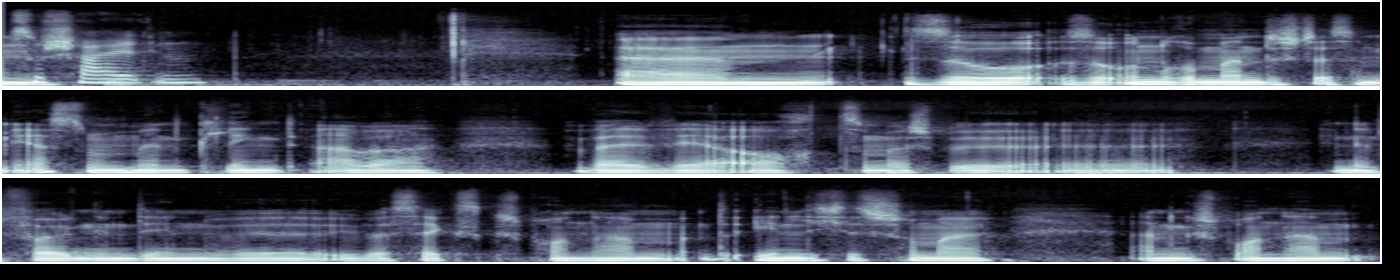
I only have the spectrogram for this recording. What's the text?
abzuschalten. Ähm, so, so unromantisch das im ersten Moment klingt, aber weil wir auch zum Beispiel äh, in den Folgen, in denen wir über Sex gesprochen haben, und ähnliches schon mal angesprochen haben,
